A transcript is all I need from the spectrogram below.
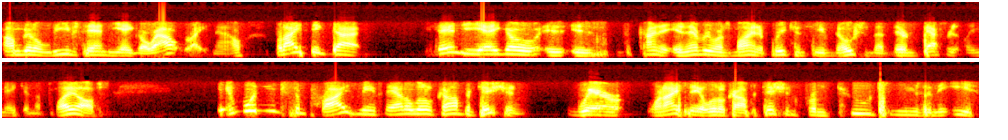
I'm going to leave San Diego out right now, but I think that San Diego is, is kind of in everyone's mind a preconceived notion that they're definitely making the playoffs. It wouldn't surprise me if they had a little competition. Where, when I say a little competition, from two teams in the East,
